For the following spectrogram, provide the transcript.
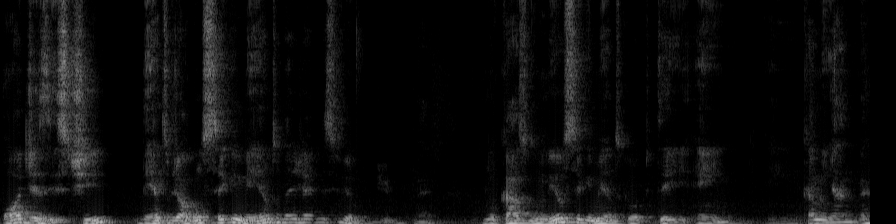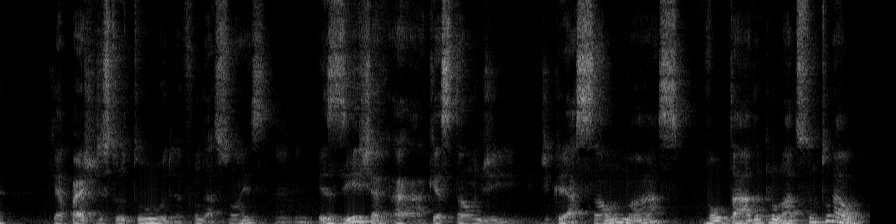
pode existir dentro de algum segmento da engenharia civil. No caso do meu segmento que eu optei em, em caminhar, né? que é a parte de estrutura, fundações, uhum. existe a, a, questão de, de criação, mas voltada para o lado estrutural,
